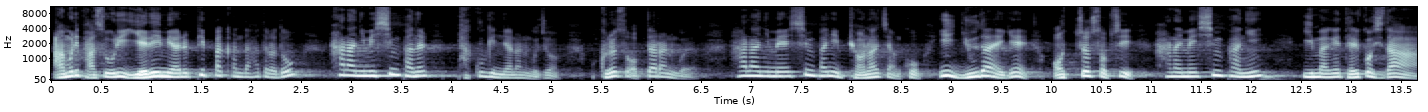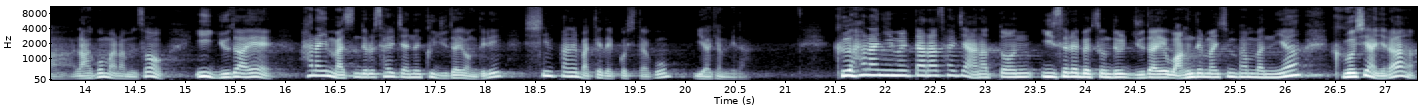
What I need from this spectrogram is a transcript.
아무리 바스올이 예레미야를 핍박한다 하더라도 하나님이 심판을 바꾸겠냐라는 거죠. 그럴 수 없다라는 거예요. 하나님의 심판이 변하지 않고 이 유다에게 어쩔 수 없이 하나님의 심판이 임하게 될 것이다라고 말하면서 이 유다의 하나님 말씀대로 살지 않는 그 유다의 왕들이 심판을 받게 될 것이라고 이야기합니다. 그 하나님을 따라 살지 않았던 이스라엘 백성들 유다의 왕들만 심판받느냐 그것이 아니라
